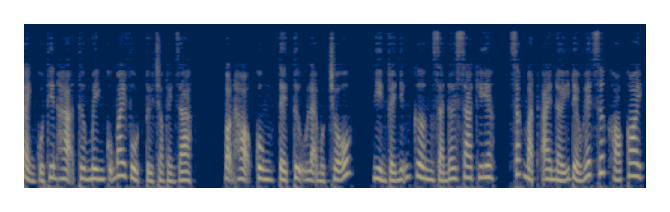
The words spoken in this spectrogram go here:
cảnh của thiên hạ thương minh cũng bay vụt từ trong thành ra bọn họ cùng tề tựu lại một chỗ, nhìn về những cường giả nơi xa kia, sắc mặt ai nấy đều hết sức khó coi.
